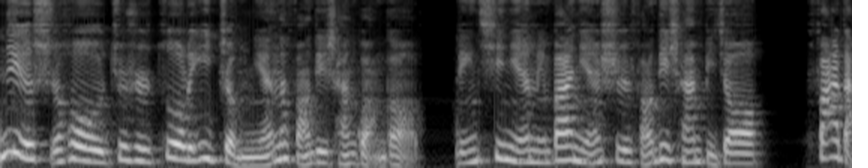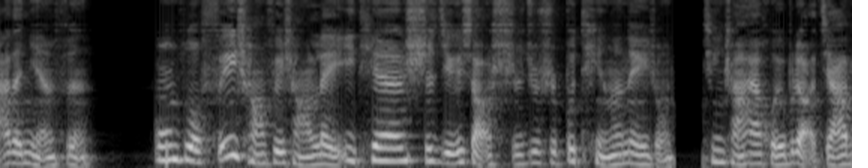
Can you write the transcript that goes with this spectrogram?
那个时候就是做了一整年的房地产广告。零七年、零八年是房地产比较。发达的年份，工作非常非常累，一天十几个小时就是不停的那种，经常还回不了家。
